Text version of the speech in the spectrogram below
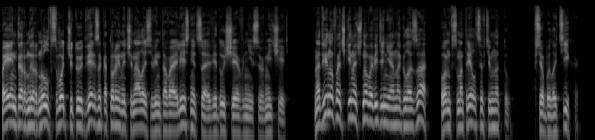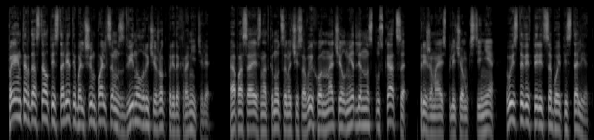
Пейнтер нырнул в сводчатую дверь, за которой начиналась винтовая лестница, ведущая вниз в мечеть. Надвинув очки ночного видения на глаза, он всмотрелся в темноту. Все было тихо. Пейнтер достал пистолет и большим пальцем сдвинул рычажок предохранителя. Опасаясь наткнуться на часовых, он начал медленно спускаться, прижимаясь плечом к стене, выставив перед собой пистолет.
